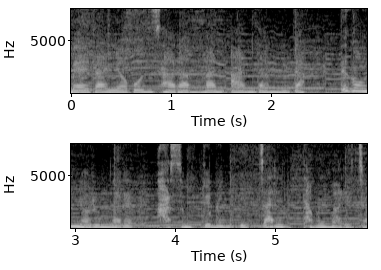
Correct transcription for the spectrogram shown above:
매달려 본 사람만 안답니다. 뜨거운 여름날에 가슴 뛰는 이 짜릿함을 말이죠.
